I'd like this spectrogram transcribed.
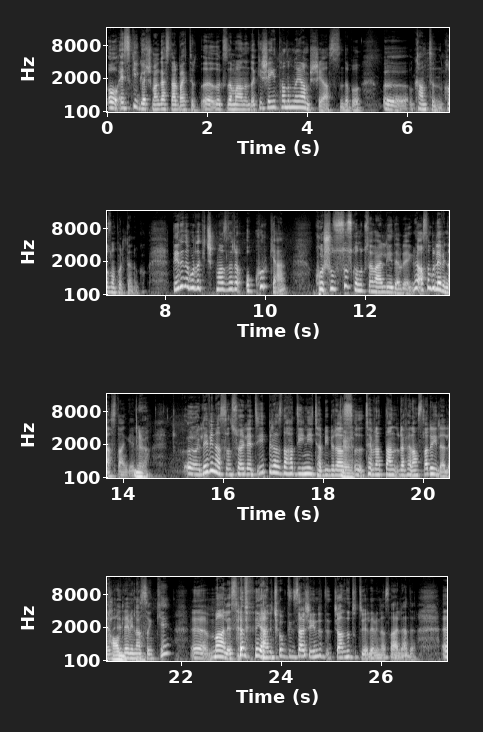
o eski göçmen gastarbaytırlık zamanındaki şeyi tanımlayan bir şey aslında bu. E, Kant'ın kozmopoliten hukuk. Deri de buradaki çıkmazları okurken koşulsuz konukseverliği devreye giriyor. Aslında bu Levinas'tan geliyor. Evet. Levinas'ın söylediği biraz daha dini tabii biraz evet. Tevrat'tan referanslarıyla Le Levinas'ın ki e, maalesef yani çok dinsel şeyini canlı tutuyor Levinas hala da. E,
